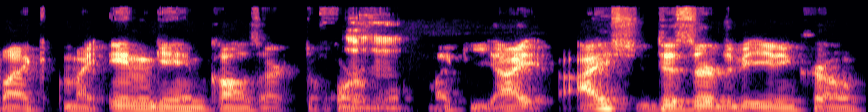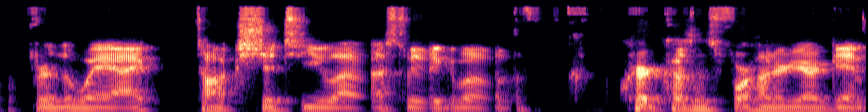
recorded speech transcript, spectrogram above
like my in-game calls are horrible. Like I I deserve to be eating crow for the way I talked shit to you last week about the Kirk Cousins 400 yard game.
